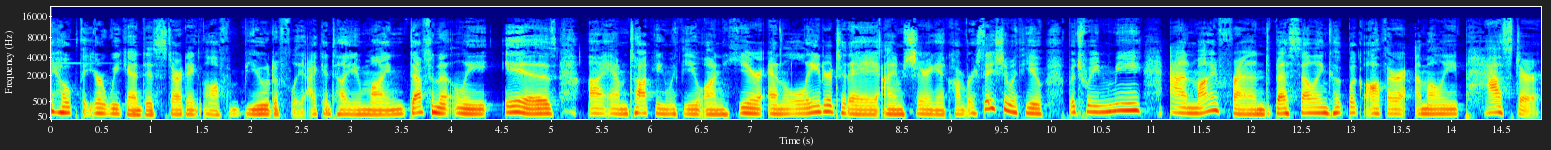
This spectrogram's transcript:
hope that your weekend is starting off beautifully. I can tell you mine definitely is. I am talking with you on here and later today I'm sharing a conversation with you between me and my friend, best-selling cookbook author Emily Paster.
